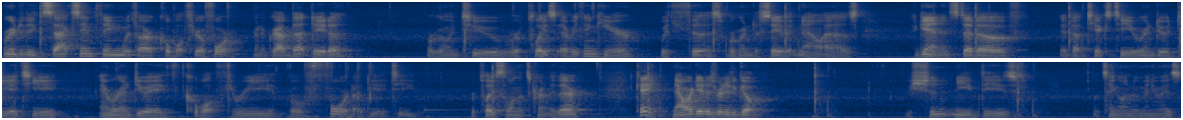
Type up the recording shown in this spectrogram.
We're going to do the exact same thing with our Cobalt 3O4. We're going to grab that data. We're going to replace everything here with this. We're going to save it now as, again, instead of .txt, we're going to do a DAT, and we're going to do a Cobalt 3O4.dat. Replace the one that's currently there. Okay, now our data is ready to go. We shouldn't need these. Let's hang on to them anyways.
